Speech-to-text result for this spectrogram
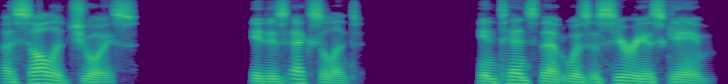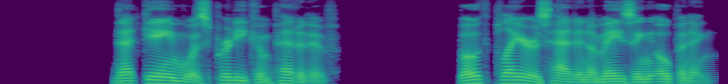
A solid choice. It is excellent. Intense that was a serious game. That game was pretty competitive. Both players had an amazing opening.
